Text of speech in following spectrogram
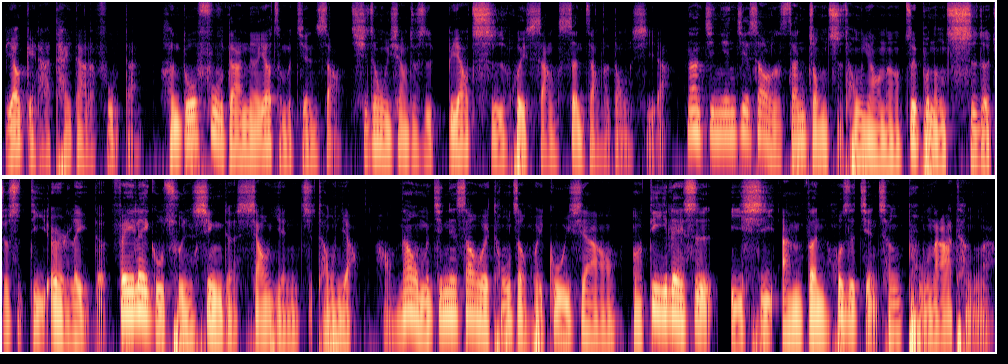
不要给他太大的负担。很多负担呢，要怎么减少？其中一项就是不要吃会伤肾脏的东西啦。那今天介绍了三种止痛药呢，最不能吃的就是第二类的非类固醇性的消炎止痛药。好，那我们今天稍微同整回顾一下哦。呃，第一类是乙醯胺酚，或是简称普拿疼啊，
